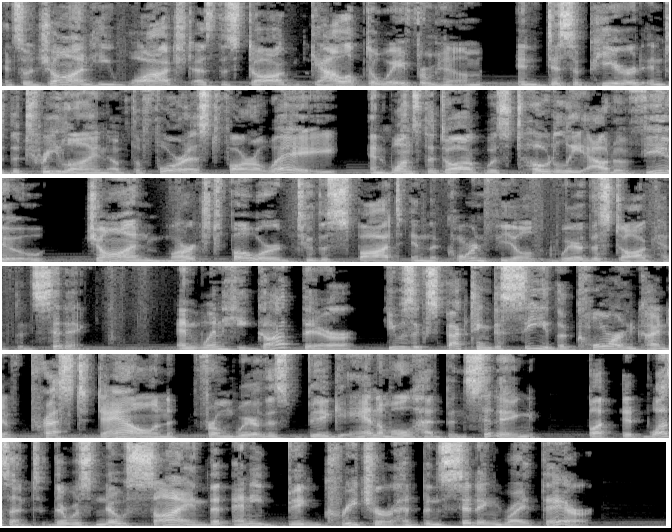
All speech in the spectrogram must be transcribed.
And so John, he watched as this dog galloped away from him and disappeared into the tree line of the forest far away. And once the dog was totally out of view, John marched forward to the spot in the cornfield where this dog had been sitting. And when he got there, he was expecting to see the corn kind of pressed down from where this big animal had been sitting, but it wasn't. There was no sign that any big creature had been sitting right there.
